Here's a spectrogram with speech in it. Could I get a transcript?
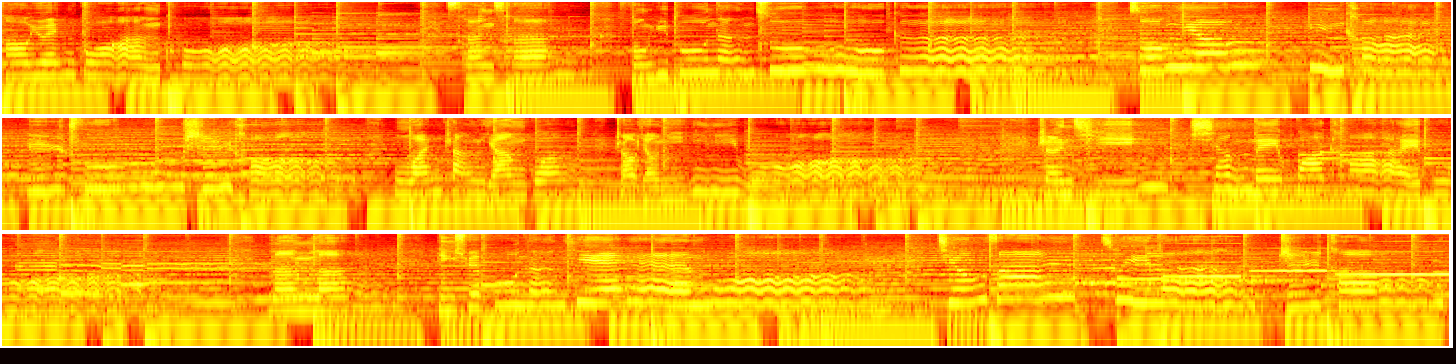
草原广阔，层层风雨不能阻隔，总有云开日出时候，万丈阳光照耀你我，真情像梅花开过，冷冷冰雪不能淹没，就在最冷枝头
